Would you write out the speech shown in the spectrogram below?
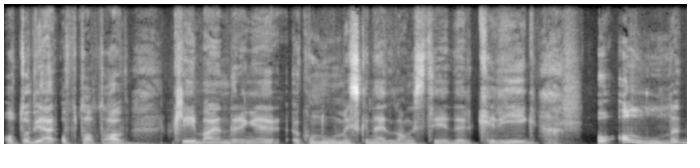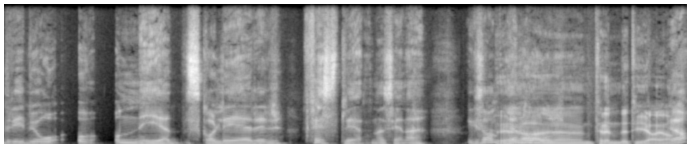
Otto, vi er opptatt av klimaendringer, økonomiske nedgangstider, krig. Og alle driver jo og, og nedskalerer festlighetene sine. Ikke sant? Det er en trend i tida, ja. ja.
